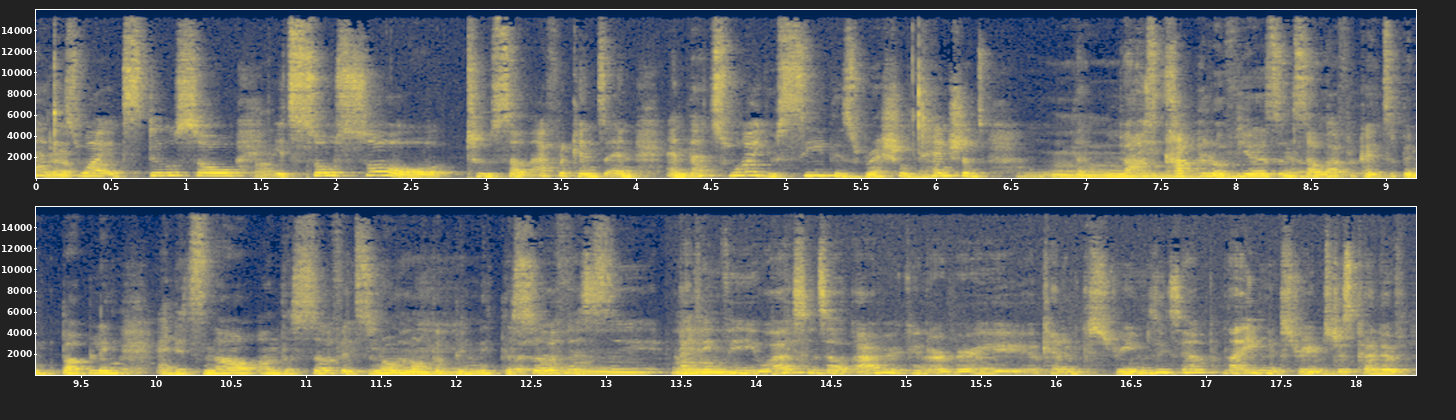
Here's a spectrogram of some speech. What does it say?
that is why it's still so it's so sore to South Africans, and and that's why you see these racial tensions. Mm. The last couple of years in South Africa, it's been bubbling, and it's now on the surface. It's no longer mm. beneath the But surface. honestly, I mm. think the U.S. and South Africa are very kind of extremes example. Not even extremes, just kind of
